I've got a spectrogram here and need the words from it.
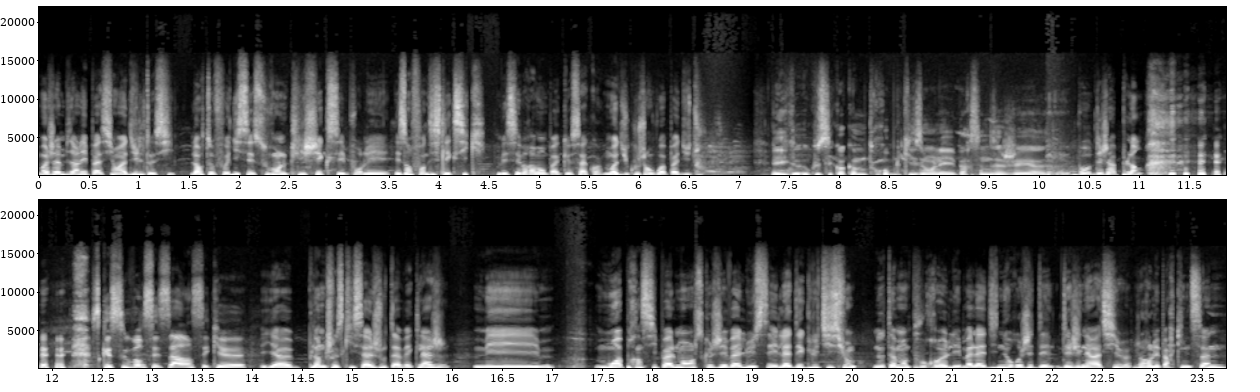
Moi, j'aime bien les patients adultes aussi. L'orthophonie, c'est souvent le cliché que c'est pour les, les enfants dyslexiques, mais c'est vraiment pas que ça, quoi. Moi, du coup, j'en vois pas du tout. Et du coup, c'est quoi comme trouble qu'ils ont les personnes âgées euh Bon, déjà plein. Parce que souvent, c'est ça, hein, c'est qu'il y a plein de choses qui s'ajoutent avec l'âge. Mais moi, principalement, ce que j'évalue, c'est la déglutition, notamment pour euh, les maladies neurodégénératives, genre les Parkinson.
